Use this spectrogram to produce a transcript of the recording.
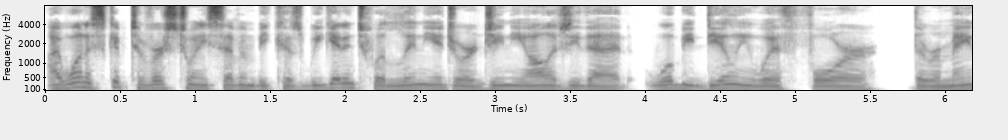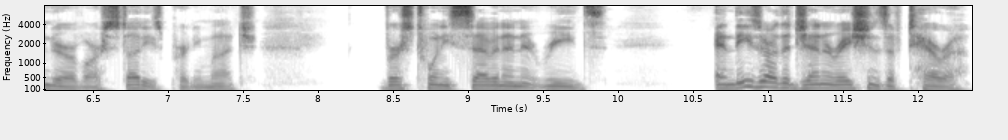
I want to skip to verse 27 because we get into a lineage or a genealogy that we'll be dealing with for the remainder of our studies, pretty much. Verse 27, and it reads, And these are the generations of Terah.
